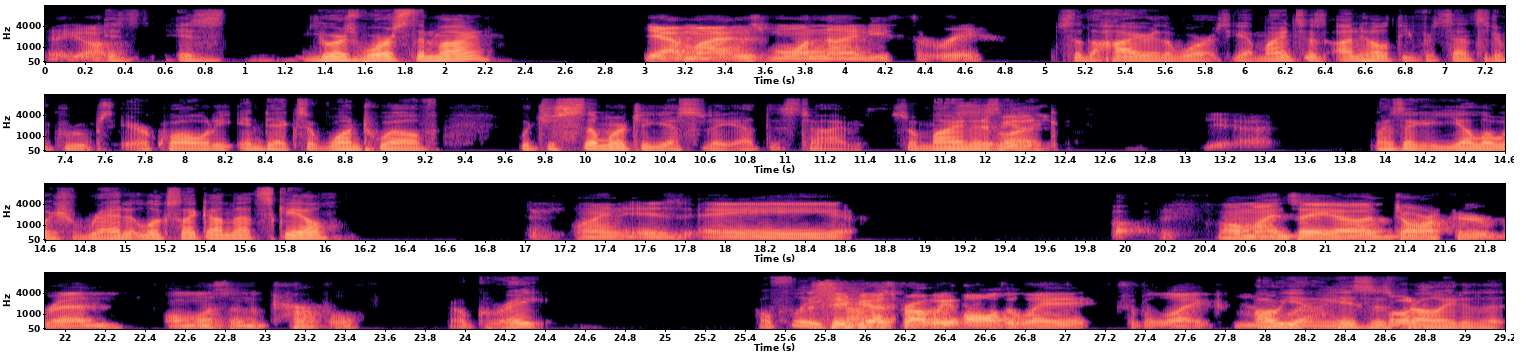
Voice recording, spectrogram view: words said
There you go. Is is yours worse than mine? Yeah, mine's 193. So the higher the worse. Yeah, mine says unhealthy for sensitive groups, air quality index at 112, which is similar to yesterday at this time. So mine is like Yeah. mine's like a yellowish red, it looks like on that scale. Mine is a. Oh, mine's a uh, darker red, almost in the purple. Oh, great. Hopefully, not- probably all the way to the like. oh yeah, his is probably to the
